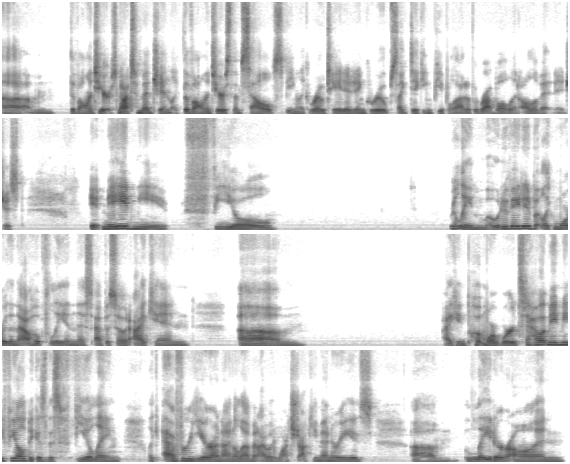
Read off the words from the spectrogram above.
um, the volunteers, not to mention like the volunteers themselves being like rotated in groups, like digging people out of the rubble and all of it. And it just, it made me feel really motivated, but like more than that, hopefully in this episode, I can, um, I can put more words to how it made me feel because this feeling, like every year on 9 11, I would watch documentaries. Um, later on,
